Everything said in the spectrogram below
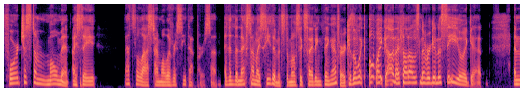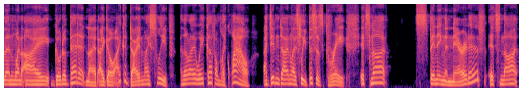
for just a moment, I say, that's the last time I'll ever see that person. And then the next time I see them, it's the most exciting thing ever because I'm like, oh my God, I thought I was never going to see you again. And then when I go to bed at night, I go, I could die in my sleep. And then when I wake up, I'm like, wow, I didn't die in my sleep. This is great. It's not spinning a narrative. It's not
